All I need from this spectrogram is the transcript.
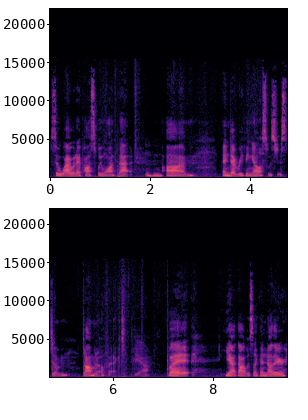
So why would I possibly want that? Mm-hmm. Um, and everything else was just um domino effect. Yeah. But yeah, that was like another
